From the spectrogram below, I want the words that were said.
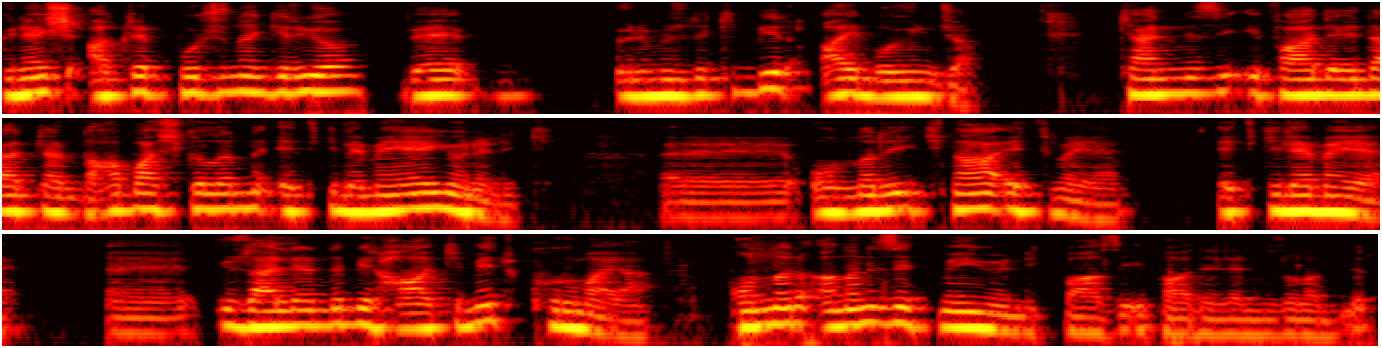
Güneş Akrep Burcu'na giriyor ve önümüzdeki bir ay boyunca kendinizi ifade ederken daha başkalarını etkilemeye yönelik, e, onları ikna etmeye, etkilemeye, e, üzerlerinde bir hakimiyet kurmaya, onları analiz etmeye yönelik bazı ifadeleriniz olabilir.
